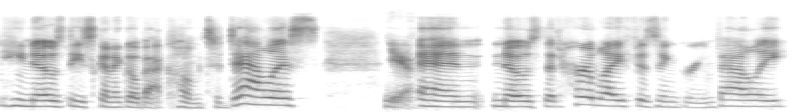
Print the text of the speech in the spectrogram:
he knows that he's going to go back home to Dallas yeah and knows that her life is in Green Valley.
